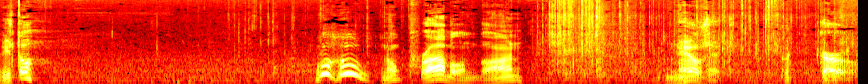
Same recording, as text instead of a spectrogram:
Listo? Woohoo! No problem, Bon. Nails it. Good girl.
